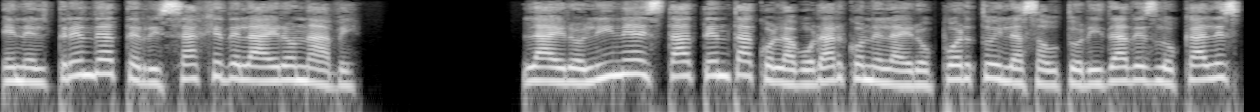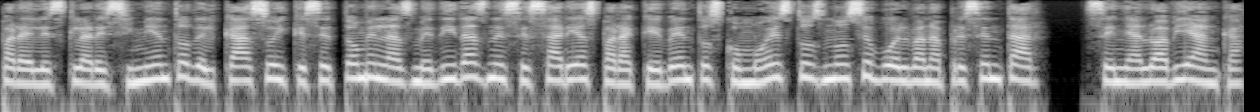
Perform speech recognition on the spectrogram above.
en el tren de aterrizaje de la aeronave. La aerolínea está atenta a colaborar con el aeropuerto y las autoridades locales para el esclarecimiento del caso y que se tomen las medidas necesarias para que eventos como estos no se vuelvan a presentar, señaló Avianca,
